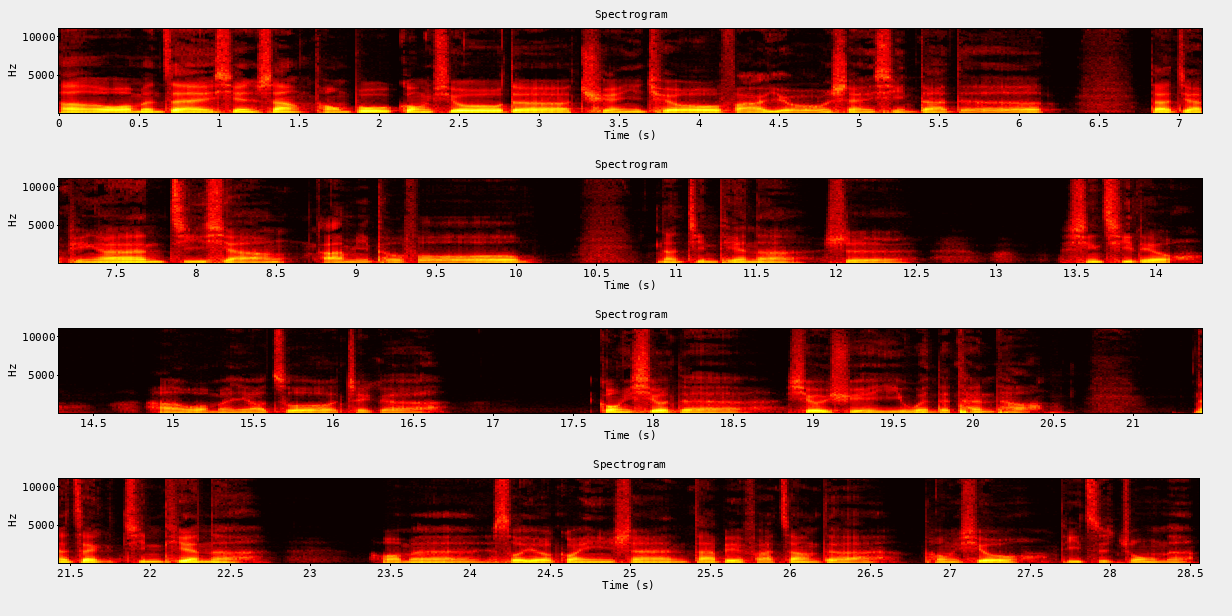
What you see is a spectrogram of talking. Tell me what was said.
好，我们在线上同步共修的全球法友善心大德，大家平安吉祥，阿弥陀佛。那今天呢是星期六，好，我们要做这个共修的修学疑问的探讨。那在今天呢，我们所有观音山大悲法藏的同修弟子众呢，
